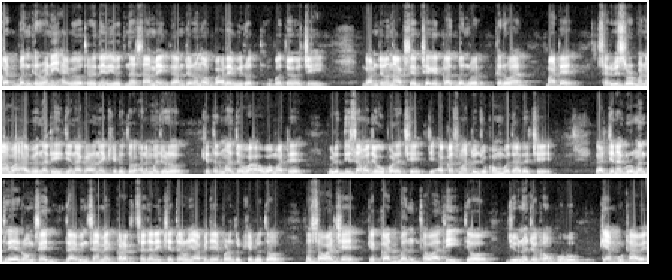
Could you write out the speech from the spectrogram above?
કટ બંધ કરવાની હાઈવે ઓથોરિટીની યોજના સામે ગ્રામજનોનો ભારે વિરોધ ઊભો થયો છે. ગ્રામજનોનો આક્ષેપ છે કે કટ બંધ કરવા માટે સર્વિસ રોડ બનાવવા આવ્યો નથી, જેના કારણે ખેડૂતો અને મજૂરો ખેતરમાં જવા આવવા માટે વિરુદ્ધ દિશામાં જવું પડે છે, જે અકસ્માતનું જોખમ વધારે છે. રાજ્યના ગૃહમંત્રીએ રોંગ સાઇડ ડ્રાઇવિંગ સામે કડક સજાની ચેતવણી આપી છે, પરંતુ ખેડૂતોનો સવાલ છે કે કટ બંધ થવાથી તેઓ જીવનું જોખમ ઊભું કેમ ઉઠાવે?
